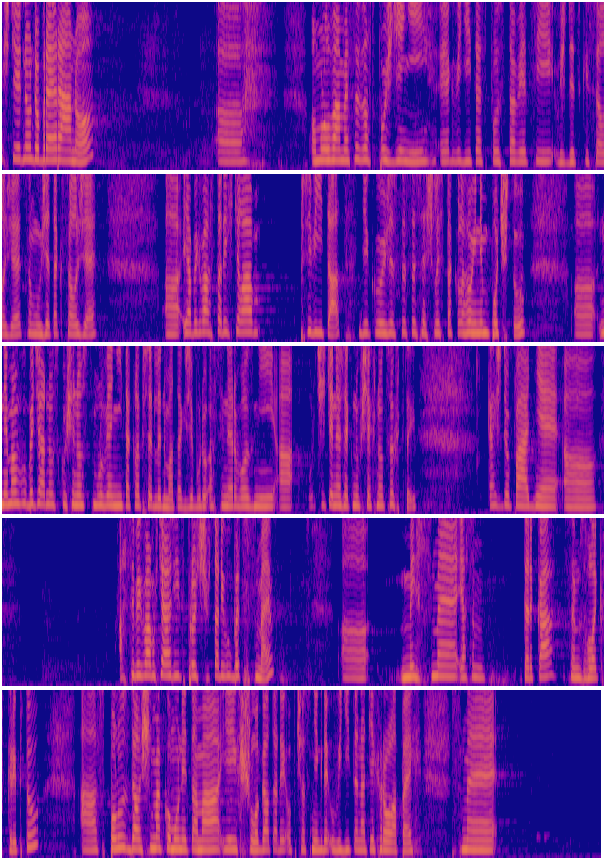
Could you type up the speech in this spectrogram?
ještě jednou dobré ráno. Uh, omlouváme se za spoždění. Jak vidíte, spousta věcí vždycky selže. Co může, tak selže. Uh, já bych vás tady chtěla přivítat. Děkuji, že jste se sešli v takového jiném počtu. Uh, nemám vůbec žádnou zkušenost mluvení takhle před lidma, takže budu asi nervózní a určitě neřeknu všechno, co chci. Každopádně uh, asi bych vám chtěla říct, proč tady vůbec jsme. Uh, my jsme, já jsem Terka, jsem z Holek v kryptu a spolu s dalšíma komunitama, jejich šloga tady občas někde uvidíte na těch rolapech, jsme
